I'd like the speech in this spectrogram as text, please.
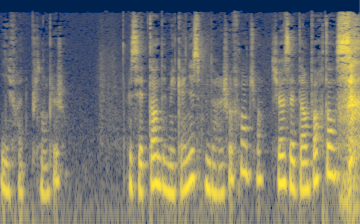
Il fera de plus en plus chaud. Et c'est un des mécanismes de réchauffement, tu vois. Tu vois cette importance.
